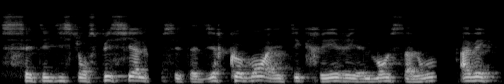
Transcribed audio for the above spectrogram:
cette édition spéciale, c'est-à-dire comment a été créé réellement le salon avec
